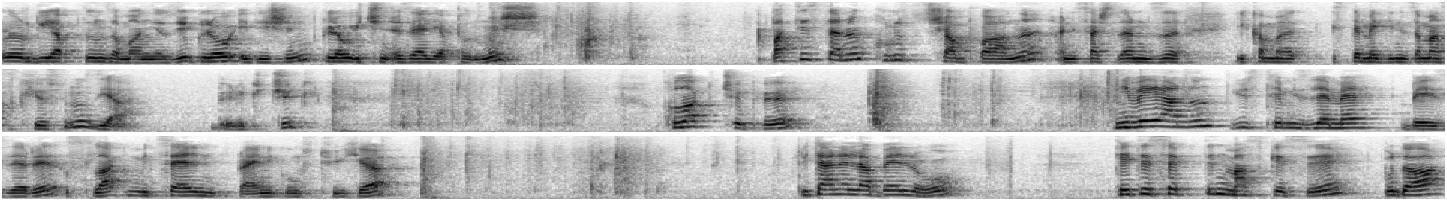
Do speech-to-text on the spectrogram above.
örgü yaptığın zaman yazıyor. Glow Edition. Glow için özel yapılmış. Batista'nın kuru şampuanı. Hani saçlarınızı yıkama istemediğiniz zaman sıkıyorsunuz ya. Böyle küçük. Kulak çöpü. Nivea'nın yüz temizleme bezleri, ıslak Micellar Reinigungstücher. Bir tane Labello. Tetiseptin maskesi. Bu da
